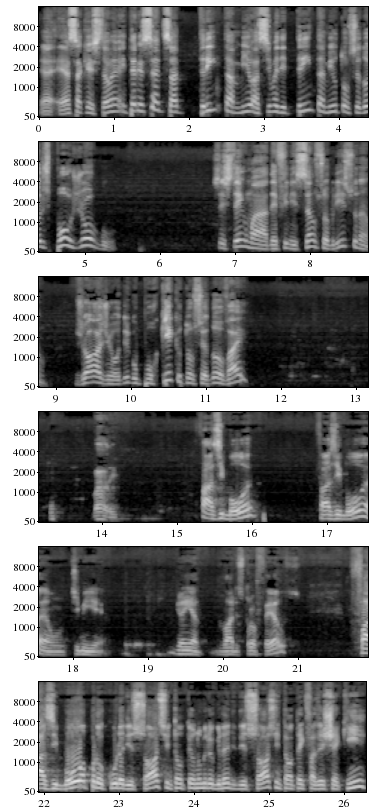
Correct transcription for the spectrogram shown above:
é, essa questão é interessante, sabe? 30 mil, acima de 30 mil torcedores por jogo. Vocês têm uma definição sobre isso, não? Jorge, Rodrigo, por que, que o torcedor vai? Vale. Fase boa. Fase boa, é um time ganha vários troféus. Fase boa, procura de sócio, então tem um número grande de sócio, então tem que fazer check-in.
